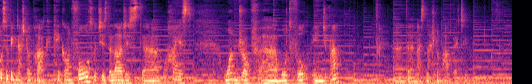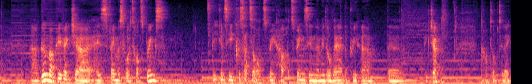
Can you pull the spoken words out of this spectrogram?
also a big national park, Kegon Falls, which is the largest uh, or highest one drop uh, waterfall in Japan. And a nice national park there too. Gunma Prefecture is famous for its hot springs, you can see Kusatsu Hot, Spring, Hot Springs in the middle there, the, pre, um, the picture. Can't talk today.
